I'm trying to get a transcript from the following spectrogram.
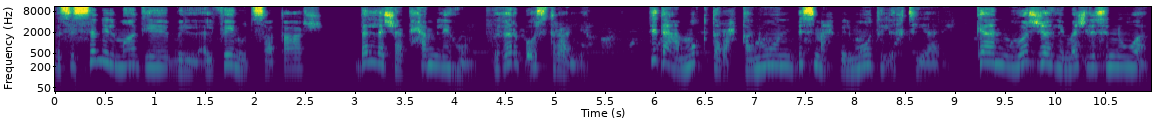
بس السنة الماضية بال 2019 بلشت حملة هون بغرب أستراليا. تدعم مقترح قانون بسمح بالموت الاختياري. كان موجه لمجلس النواب.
